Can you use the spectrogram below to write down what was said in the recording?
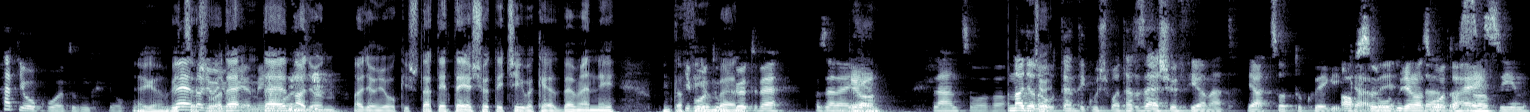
hát jók voltunk. Jók Igen, vicces de volt, de, de volt. nagyon, nagyon jók is. Tehát én teljes sötétségbe kellett bemenni, mint a Ki filmben. voltunk kötve az elején. Ja. Láncolva. Nagyon Csak... autentikus volt, tehát az első filmet játszottuk végig. Abszolút, kb. ugyanaz tehát volt a helyszín.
